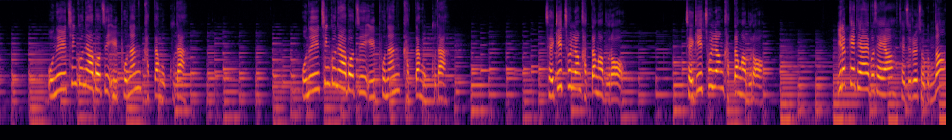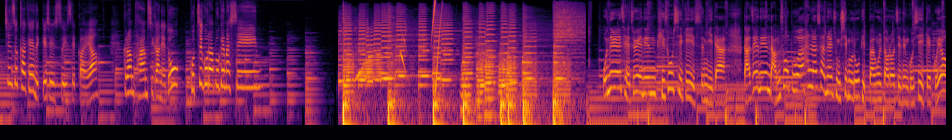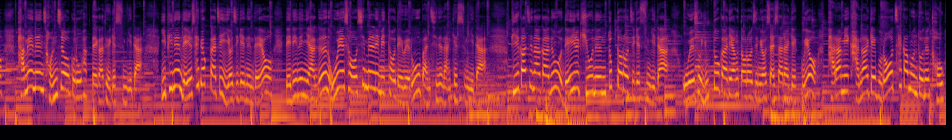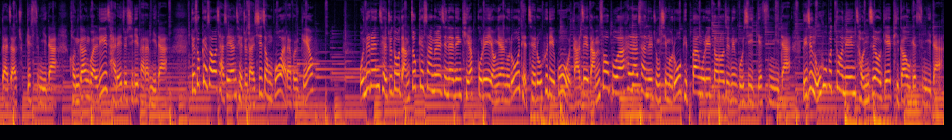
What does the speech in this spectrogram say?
오늘 친구네 아버지 일포난 갓당옥구다. 오늘 친구네 아버지 일포난 갓당 옥구다. 제기 촐령 갓당화 불어. 제기 촐령 갓당화 불어. 이렇게 대화해보세요. 제주를 조금 더 친숙하게 느끼실 수 있을 거예요. 그럼 다음 시간에도 고치고라보게 마심. 오늘 제주에는 비 소식이 있습니다. 낮에는 남서부와 한라산을 중심으로 빗방울 떨어지는 곳이 있겠고요. 밤에는 전 지역으로 확대가 되겠습니다. 이 비는 내일 새벽까지 이어지겠는데요. 내리는 양은 5에서 10mm 내외로 많지는 않겠습니다. 비가 지나간 후 내일 기온은 뚝 떨어지겠습니다. 5에서 6도가량 떨어지며 쌀쌀하겠고요. 바람이 강하게 불어 체감 온도는 더욱 낮아 춥겠습니다. 건강 관리 잘해주시기 바랍니다. 계속해 서 자세한 제주 날씨 정보 알아볼게요. 오늘은 제주도 남쪽 해상을 지나는 기압골의 영향으로 대체로 흐리고 낮에 남서부와 한라산을 중심으로 빗방울이 떨어지는 곳이 있겠습니다. 늦은 오후부터는 전 지역에 비가 오겠습니다.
